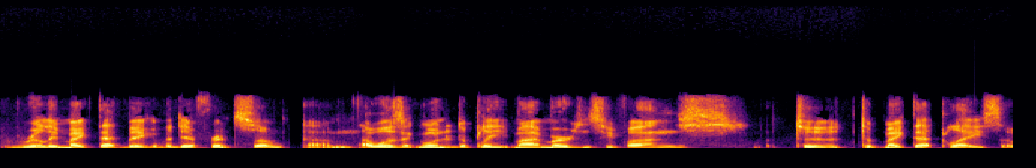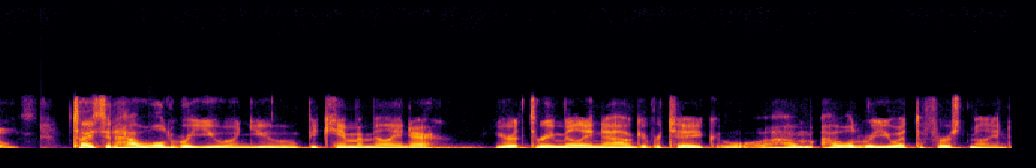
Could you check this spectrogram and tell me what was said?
really make that big of a difference. So um, I wasn't going to deplete my emergency funds to to make that play. So Tyson, how old were you when you became a millionaire? You're at three million now, give or take. How, how old were you at the first million?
